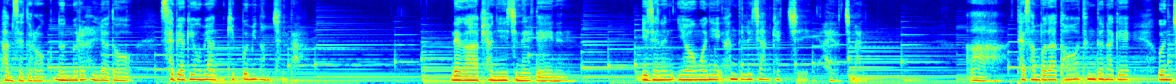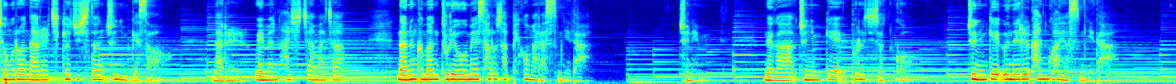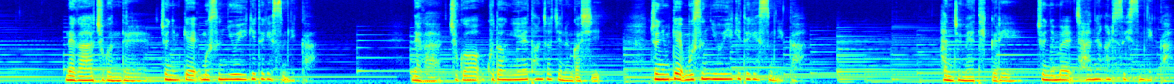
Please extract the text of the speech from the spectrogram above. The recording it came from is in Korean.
밤새도록 눈물을 흘려도 새벽이 오면 기쁨이 넘친다. 내가 편히 지낼 때에는 이제는 영원히 흔들리지 않겠지 하였지만 아 태산보다 더 든든하게 은총으로 나를 지켜주시던 주님께서 나를 외면하시자마자 나는 그만 두려움에 사로잡히고 말았습니다. 주님, 내가 주님께 부르짖었고 주님께 은혜를 간구하였습니다. 내가 죽은들 주님께 무슨 유익이 되겠습니까? 내가 죽어 구덩이에 던져지는 것이 주님께 무슨 유익이 되겠습니까? 한 줌의 티끌이 주님을 찬양할 수 있습니까?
